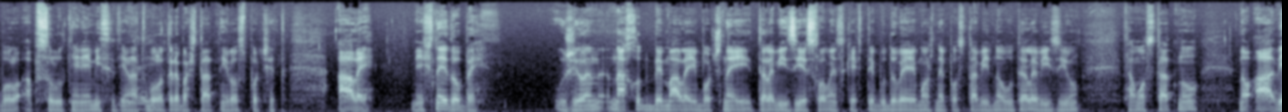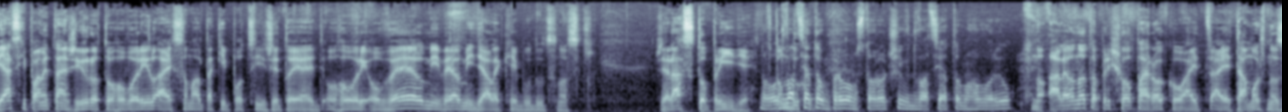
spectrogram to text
bolo absolútne nemysliteľné, na to bolo treba štátny rozpočet. Ale v dnešnej dobe už len na chodbe malej bočnej televízie slovenskej v tej budove je možné postaviť novú televíziu samostatnú. No a ja si pamätám, že Juro to hovoril a aj som mal taký pocit, že to je, hovorí o veľmi, veľmi ďalekej budúcnosti že raz to príde. No v tom o 21. Duchu... storočí, v 20. hovoril. No ale ono to prišlo o pár rokov, aj, aj tá možnosť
